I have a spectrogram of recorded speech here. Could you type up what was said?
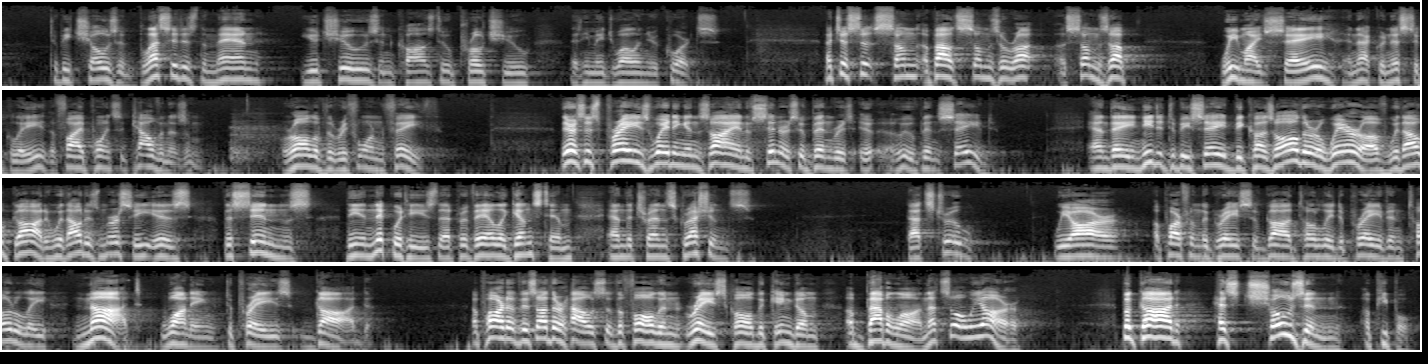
to be chosen. Blessed is the man you choose and cause to approach you, that he may dwell in your courts. That just sum, about sums up, sums up, we might say, anachronistically, the five points of Calvinism, or all of the Reformed faith. There's this praise waiting in Zion of sinners who've been, uh, who've been saved. And they needed to be saved because all they're aware of without God and without His mercy is the sins, the iniquities that prevail against Him, and the transgressions. That's true. We are, apart from the grace of God, totally depraved and totally not wanting to praise God a part of this other house of the fallen race called the kingdom of Babylon. That's all we are. But God has chosen a people.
